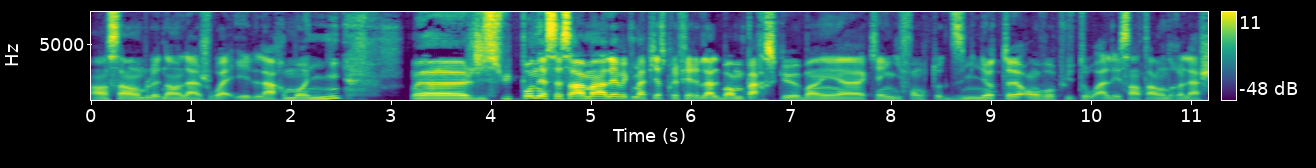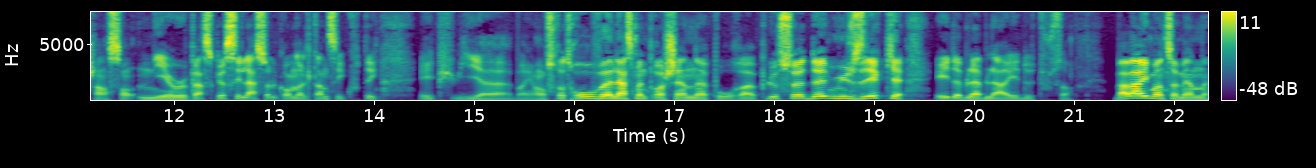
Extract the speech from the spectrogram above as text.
ensemble dans la joie et l'harmonie. Euh, j'y suis pas nécessairement allé avec ma pièce préférée de l'album parce que ben euh, quand ils font toutes 10 minutes, euh, on va plutôt aller s'entendre la chanson Near parce que c'est la seule qu'on a le temps de s'écouter. Et puis ben on se retrouve la semaine prochaine pour plus de musique et de blabla et de tout ça. Bye bye, bonne semaine.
